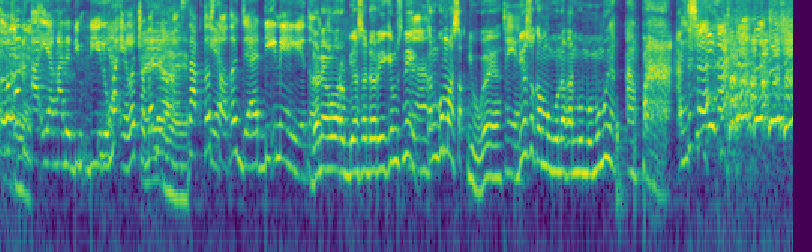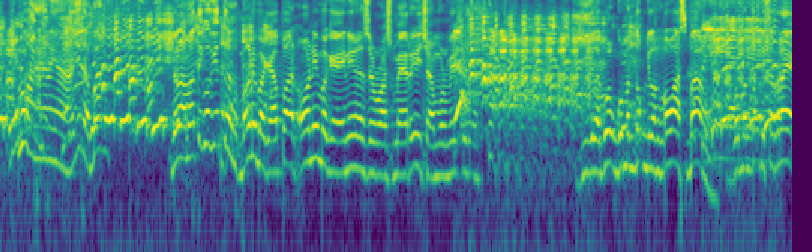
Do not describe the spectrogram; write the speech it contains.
Lo kan ah, yang ada di, di rumah ya lo coba deh Iya. lo masak terus Iya. tau-tau jadi nih gitu. Dan yang luar biasa dari Kims nih, kan gue masak juga ya. Iya. Dia suka menggunakan bumbu-bumbu yang apaan sih? Lu aneh-aneh aja dah bang. Dalam hati gue gitu, bang nih pakai apaan? Oh nih pakai ini rosemary dicampur gitu. Gila gue gue mentok di lengkoas bang, gue mentok di serai,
